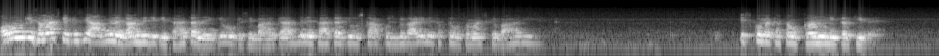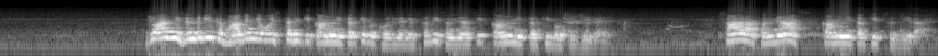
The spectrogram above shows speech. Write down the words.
और उनकी समाज के किसी आदमी ने गांधी जी की सहायता नहीं की, वो किसी बाहर के आदमी ने सहायता की, उसका आप कुछ बिगाड़ ही नहीं सकते, वो समाज के बाहर ही है। इसको मैं कहता हूँ कानूनी तरकीब है। जो आदमी ज़िंदगी से भागेंगे, वो इस तरह की कानूनी तरकीबें खोज लेंगे। सभी सन्यासी कानूनी तरकीबों से जी रहे हैं। सारा सन्यास कानूनी तरकीब से जी रहा है।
